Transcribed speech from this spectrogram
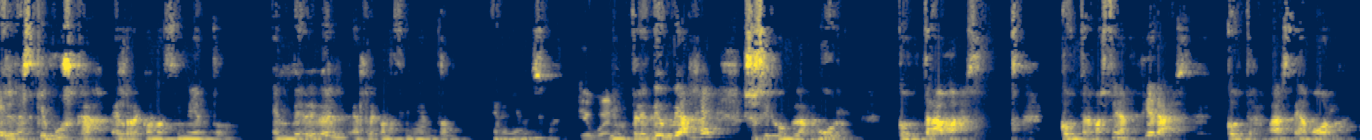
en las que busca el reconocimiento en vez de ver el reconocimiento en ella misma. Emprende un viaje, eso sí, con glamour, con tramas, con tramas financieras, con tramas de amor,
